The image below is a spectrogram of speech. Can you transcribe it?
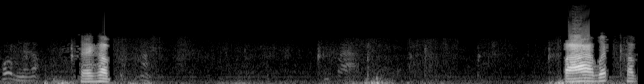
พ่มเนี่ยเนาะใช่ครับปลาเบิดครับ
